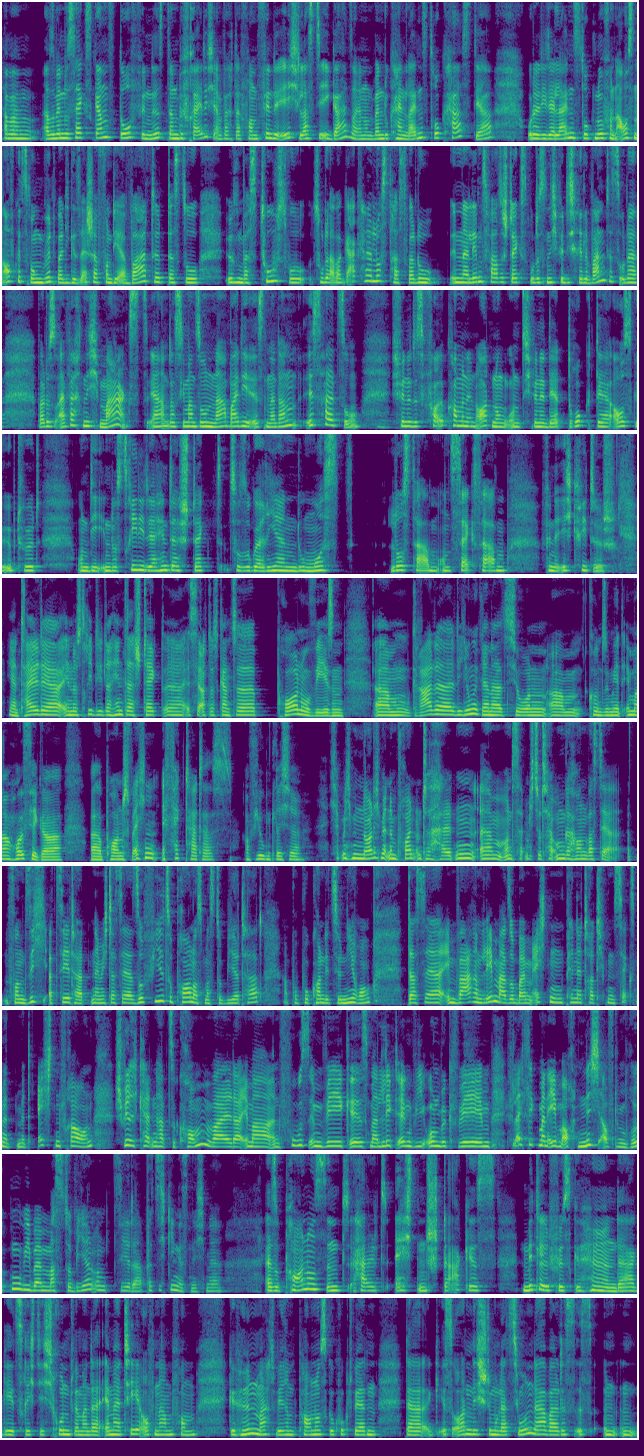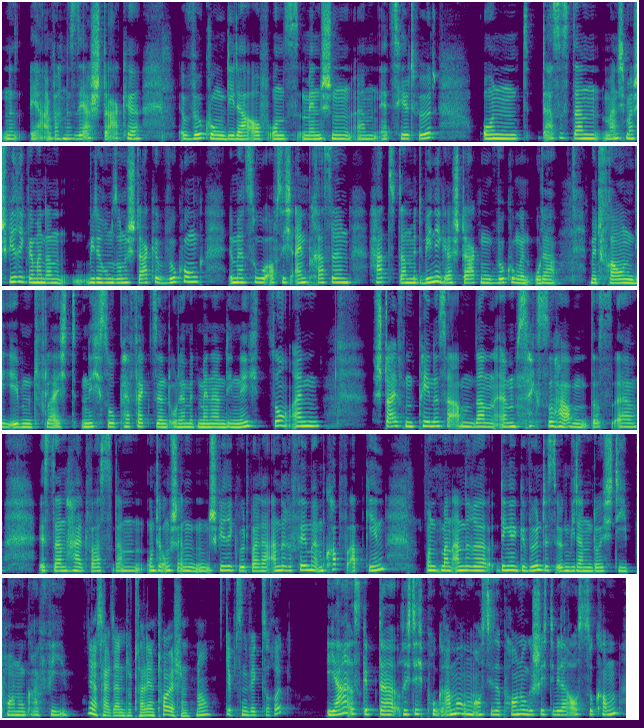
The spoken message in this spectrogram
Aber also wenn du Sex ganz doof findest, dann befrei dich einfach davon, finde ich. Lass dir egal sein. Und wenn du keinen Leidensdruck hast, ja, oder dir der Leidensdruck nur von außen aufgezwungen wird, weil die Gesellschaft von dir erwartet, dass du irgendwas tust, wozu du aber gar keine Lust hast, weil du in einer Lebensphase steckst, wo das nicht für dich relevant ist oder weil du es einfach nicht magst, ja, dass jemand so nah bei dir ist, na dann ist halt so. Ich finde das vollkommen in Ordnung und ich finde der Druck, der ausgeübt wird und die Industrie, die dahinter steckt, zu suggerieren, du musst Lust haben und Sex haben, finde ich kritisch. Ja, ein Teil der Industrie, die dahinter steckt, äh, ist ja auch das ganze Pornowesen. Ähm, Gerade die junge Generation ähm, konsumiert immer häufiger äh, Pornos. Welchen Effekt hat das auf Jugendliche? Ich habe mich neulich mit einem Freund unterhalten ähm, und es hat mich total umgehauen, was der von sich erzählt hat, nämlich dass er so viel zu Pornos masturbiert hat, apropos Konditionierung, dass er im wahren Leben, also beim echten penetrativen Sex mit mit echten Frauen, Schwierigkeiten hat zu kommen, weil da immer ein Fuß im Weg ist, man liegt irgendwie unbequem, vielleicht liegt man eben auch nicht auf dem Rücken wie beim Masturbieren und siehe da, plötzlich ging es nicht mehr. Also Pornos sind halt echt ein starkes Mittel fürs Gehirn. Da geht's richtig rund, wenn man da MRT-Aufnahmen vom Gehirn macht, während Pornos geguckt werden. Da ist ordentlich Stimulation da, weil das ist eine, ja einfach eine sehr starke Wirkung, die da auf uns Menschen ähm, erzielt wird. Und das ist dann manchmal schwierig, wenn man dann wiederum so eine starke Wirkung immerzu auf sich einprasseln hat, dann mit weniger starken Wirkungen oder mit Frauen, die eben vielleicht nicht so perfekt sind oder mit Männern, die nicht so einen steifen Penis haben, dann ähm, Sex zu haben. Das äh, ist dann halt was dann unter Umständen schwierig wird, weil da andere Filme im Kopf abgehen und man andere Dinge gewöhnt ist irgendwie dann durch die Pornografie. Ja, ist halt dann total enttäuschend, ne? Gibt's einen Weg zurück? Ja, es gibt da richtig Programme, um aus dieser Pornogeschichte wieder rauszukommen.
